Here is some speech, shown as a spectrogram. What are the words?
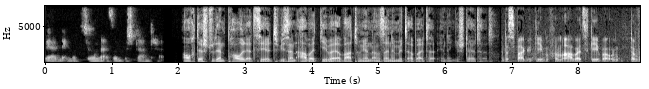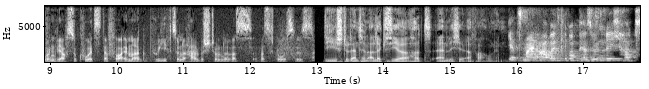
werden Emotionen also ein Bestandteil. Auch der Student Paul erzählt, wie sein Arbeitgeber Erwartungen an seine MitarbeiterInnen gestellt hat. Das war gegeben vom Arbeitsgeber und da wurden wir auch so kurz davor immer gebrieft, so eine halbe Stunde, was, was los ist. Die Studentin Alexia hat ähnliche Erfahrungen. Jetzt mein Arbeitgeber persönlich hat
